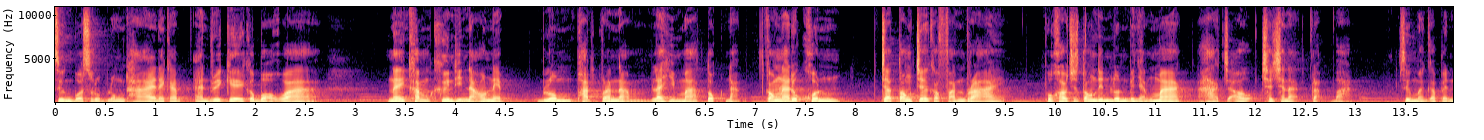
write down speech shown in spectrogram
ซึ่งบทสรุปลงท้ายนะครับแอนดริเกก็บอกว่า ในค่ำคืนที่หนาวเหน็บ ลมพัดกระหน่ำและหิมะตกหนัก กองหน้าทุกคนจะต้องเจอกับฝันร้าย พวกเขาจะต้องดิ้นรนเป็นอย่างมาก หากจะเอาชัยชนะกลับบ้าน ซึ่งมันก็เป็น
